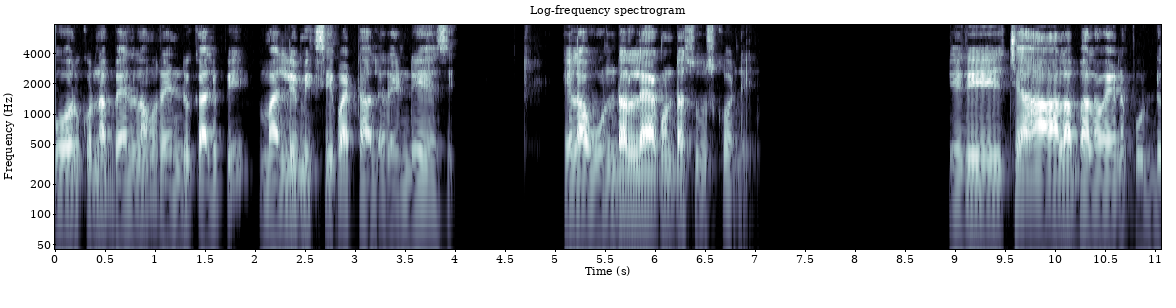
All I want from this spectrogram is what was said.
కోరుకున్న బెల్లం రెండు కలిపి మళ్ళీ మిక్సీ పట్టాలి రెండు వేసి. ఇలా ఉండలు లేకుండా చూసుకోండి. ఇది చాలా బలమైన ఫుడ్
